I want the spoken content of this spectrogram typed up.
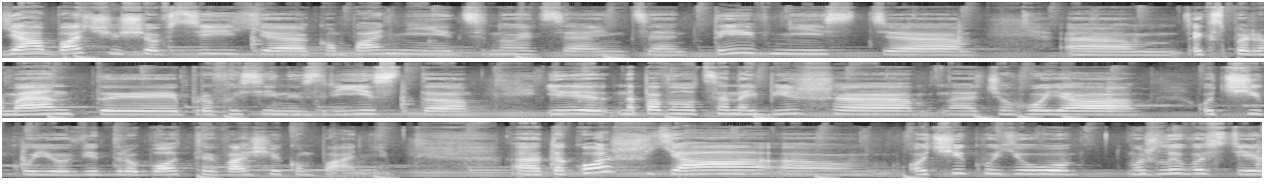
Я бачу, що в цій е, компанії цінується ініціативність, е, е, експерименти, професійний зріст. І напевно це найбільше, чого я очікую від роботи в вашій компанії. Також я е, очікую можливості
